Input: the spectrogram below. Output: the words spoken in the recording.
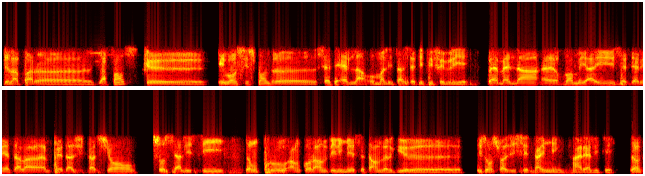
de la part euh, de la France que ils vont suspendre euh, cette aide-là au Mali. Ça, c'est depuis février. Ben, maintenant, euh, comme il y a eu ces derniers temps un peu d'agitation sociale ici, donc pour encore envenimer cette envergure, ils ont choisi ce timing en réalité. Donc,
